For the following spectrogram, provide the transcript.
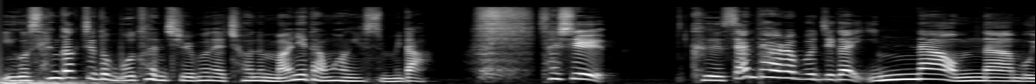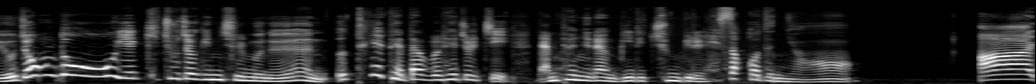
이거 생각지도 못한 질문에 저는 많이 당황했습니다. 사실 그 산타 할아버지가 있나 없나 뭐 요 정도의 기초적인 질문은 어떻게 대답을 해줄지 남편이랑 미리 준비를 했었거든요. 아,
